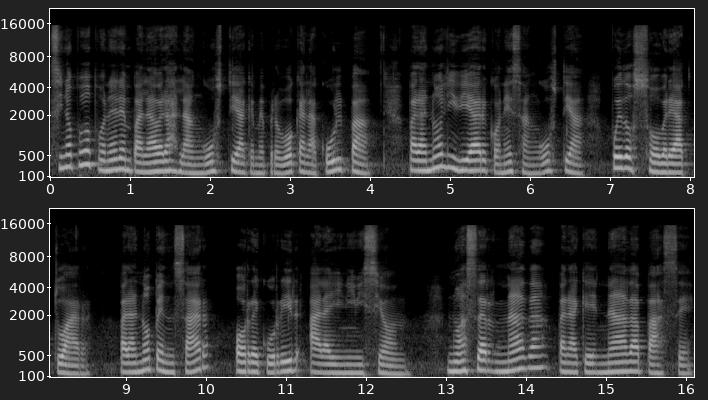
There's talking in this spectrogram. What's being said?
Si no puedo poner en palabras la angustia que me provoca la culpa, para no lidiar con esa angustia, puedo sobreactuar para no pensar o recurrir a la inhibición, no hacer nada para que nada pase,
